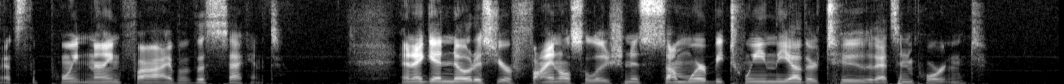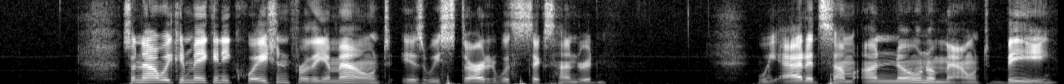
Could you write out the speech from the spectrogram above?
That's the 0.95 of the second. And again, notice your final solution is somewhere between the other two. That's important. So now we can make an equation for the amount is we started with 600. We added some unknown amount, b,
